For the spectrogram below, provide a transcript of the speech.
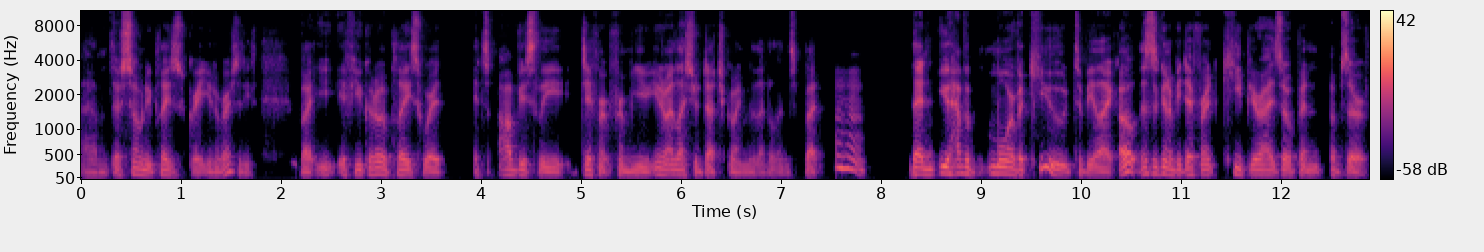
um, there's so many places great universities. But you, if you go to a place where it's obviously different from you, you know, unless you're Dutch going to the Netherlands, but hmm then you have a more of a cue to be like, oh, this is going to be different. Keep your eyes open, observe.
